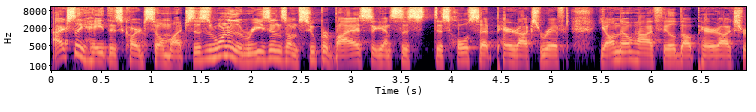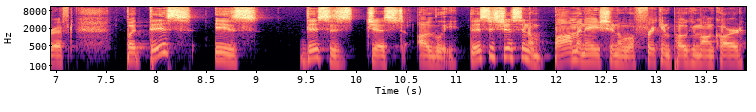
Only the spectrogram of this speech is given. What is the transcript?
I actually hate this card so much. This is one of the reasons I'm super biased against this, this whole set Paradox Rift. Y'all know how I feel about Paradox Rift. But this is this is just ugly. This is just an abomination of a freaking Pokemon card.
